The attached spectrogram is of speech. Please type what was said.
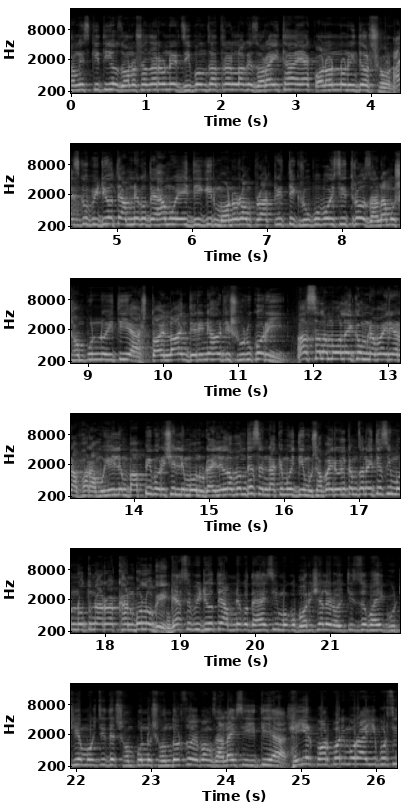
সংস্কৃতি ও জনসাধারণের জীবনযাত্রার লগে জড়াইথা এক অনন্য নিদর্শন। আজকে ভিডিওতে আমনেকো দেখামু এই দিঘির মনোরম প্রাকৃতিক রূপবৈচিত্র্য, জানামু সম্পূর্ণ ইতিহাস। তয় লয়ন দেরি না হইতে শুরু করি। আসসালামু আলাইকুম না বাইরে রাফারা মুই বাপ্পি বরিশাল মন উড়াইলে লবণ দেশের নাকি মুই দিমু? সবাই ওয়েলকাম জানাইতেছি, মোর নতুন আরও একখান বলগে গেছে ভিডিওতে আমনেকো দেখাইছি মগো বরিশালের ঐতিহ্যবাহী গুটিয়া মসজিদের সম্পূর্ণ সৌন্দর্য এবং জানাইছি ইতিহাস। হেইয়ের পরপরই মোরা আইয়ে পড়ছি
